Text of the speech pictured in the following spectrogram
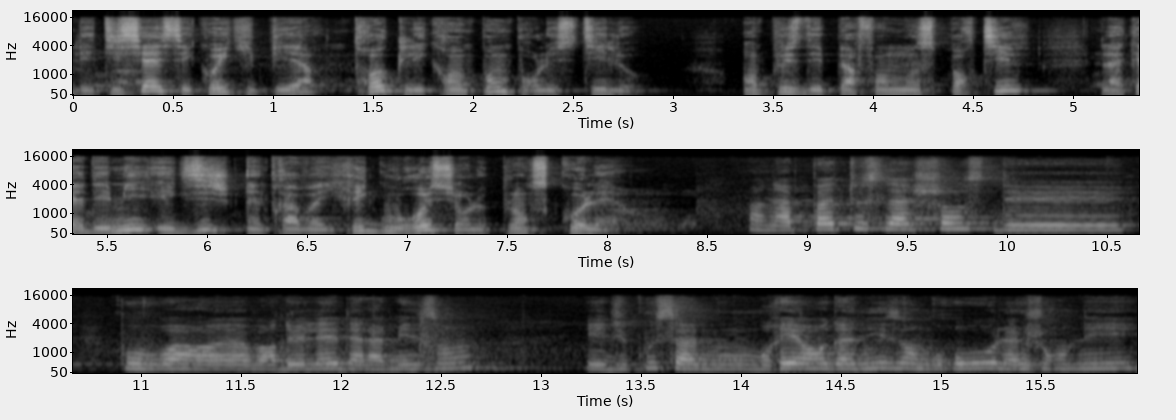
Laetitia et ses coéquipières troquent les crampons pour le stylo. En plus des performances sportives, l'académie exige un travail rigoureux sur le plan scolaire. On n'a pas tous la chance de pouvoir avoir de l'aide à la maison. Et du coup, ça nous réorganise en gros la journée.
